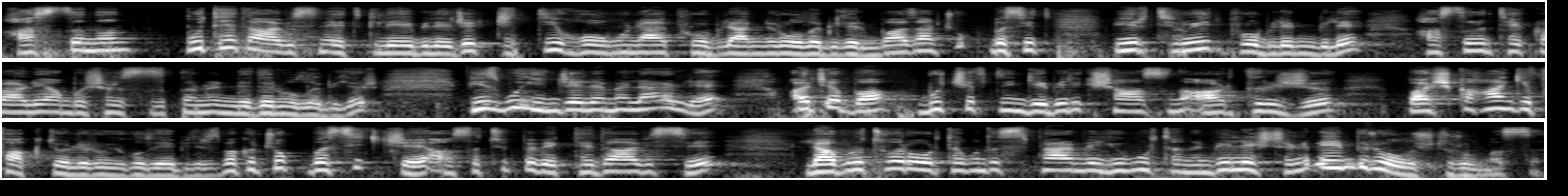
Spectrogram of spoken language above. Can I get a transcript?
Hastanın bu tedavisini etkileyebilecek ciddi hormonal problemleri olabilir. Bazen çok basit bir tiroid problemi bile hastanın tekrarlayan başarısızlıklarına neden olabilir. Biz bu incelemelerle acaba bu çiftin gebelik şansını artırıcı başka hangi faktörleri uygulayabiliriz? Bakın çok basitçe aslında tüp bebek tedavisi laboratuvar ortamında sperm ve yumurtanın birleştirilip embriyo oluşturulması.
